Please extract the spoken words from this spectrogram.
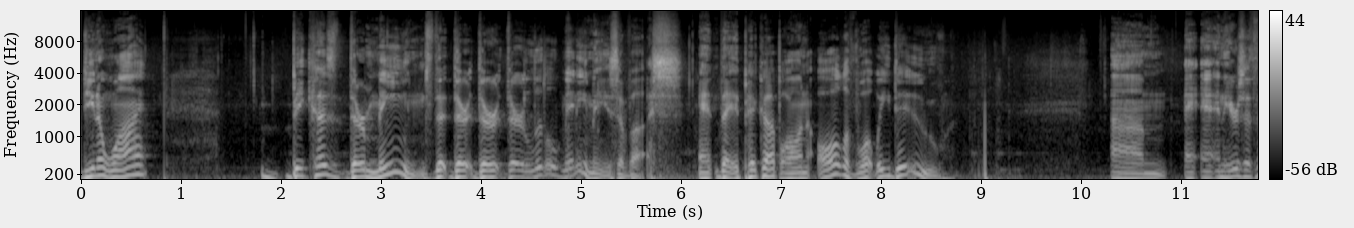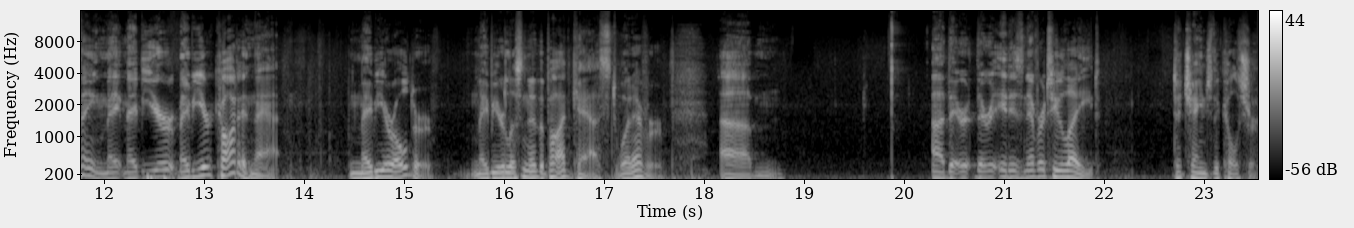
Do you know why? Because they're memes. They're, they're, they're little mini me's of us, and they pick up on all of what we do. Um, and, and here's the thing: maybe you're maybe you're caught in that. Maybe you're older. Maybe you're listening to the podcast. Whatever. Um, uh, there, there, it is never too late to change the culture.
